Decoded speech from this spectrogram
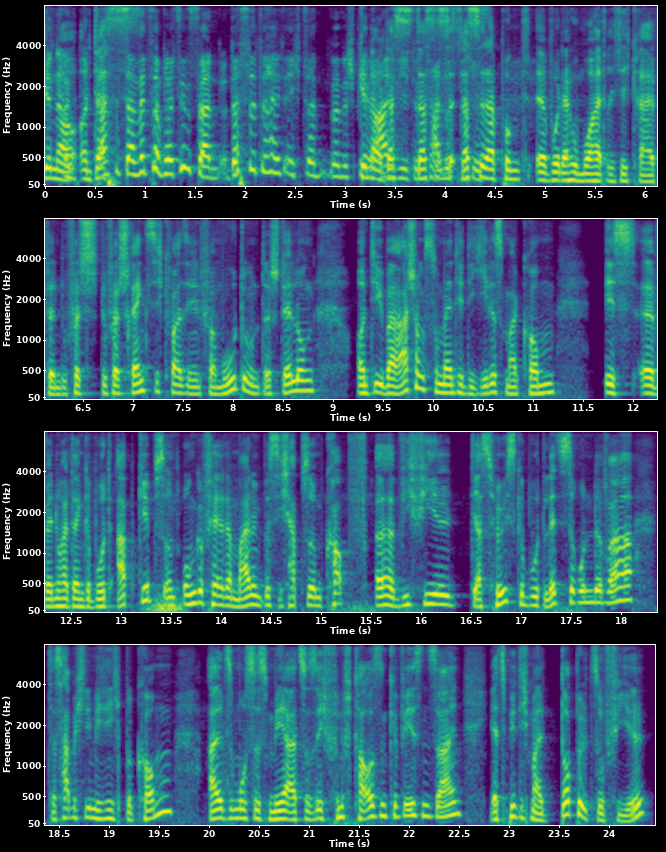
Genau. Und, und das, das ist, dann wird's dann plötzlich interessant. Und das wird halt echt so eine Spirale. Genau, das, das, ist, das ist der Punkt, äh, wo der Humor halt richtig greift. Denn du, versch du verschränkst dich quasi in Vermutungen, Unterstellungen und die Überraschungsmomente, die jedes Mal kommen, ist, äh, wenn du halt dein Gebot abgibst und ungefähr der Meinung bist, ich habe so im Kopf, äh, wie viel das Höchstgebot letzte Runde war. Das habe ich nämlich nicht bekommen. Also muss es mehr als, was ich, 5000 gewesen sein. Jetzt biete ich mal doppelt so viel.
